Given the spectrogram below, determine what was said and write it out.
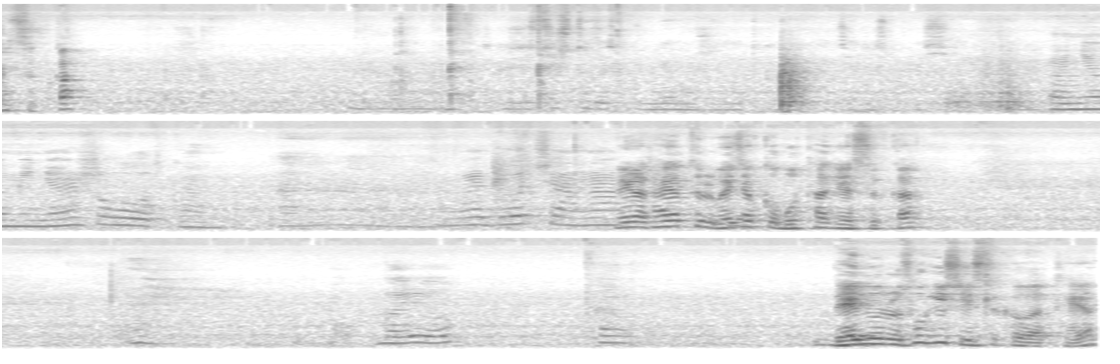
했을까? Скажите, что вы вспомнили, может, вот как хотели спросить? У меня желудка. А, Моя дочь она 내가 다이어트를 왜 자꾸 못하게 했을까? 뭐요? 어, 내 눈을 속일 수 있을 것 같아요?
